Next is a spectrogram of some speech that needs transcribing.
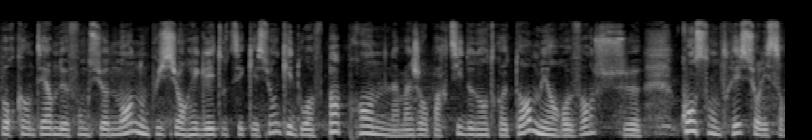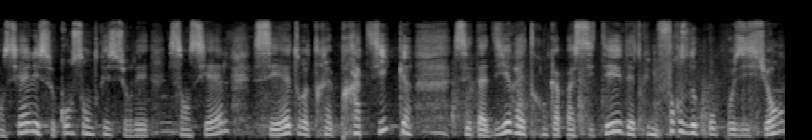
pour qu'en termes de fonctionnement, nous puissions régler toutes ces questions qui ne doivent pas prendre la majeure partie de notre temps, mais en revanche se concentrer sur l'essentiel. Et se concentrer sur l'essentiel, c'est être très pratique, c'est-à-dire être en capacité d'être une force de proposition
